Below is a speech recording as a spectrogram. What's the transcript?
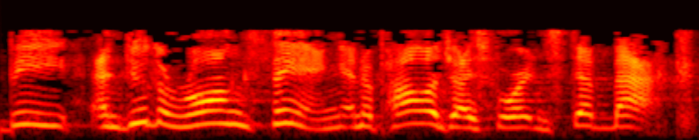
be, and do the wrong thing and apologize for it and step back.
